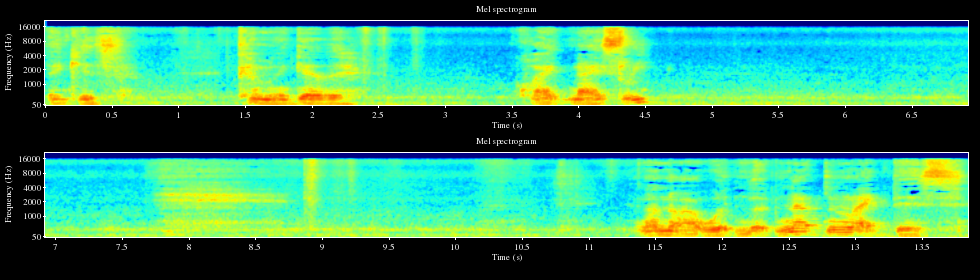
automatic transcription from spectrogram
I think it's coming together quite nicely. And I know I wouldn't look nothing like this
